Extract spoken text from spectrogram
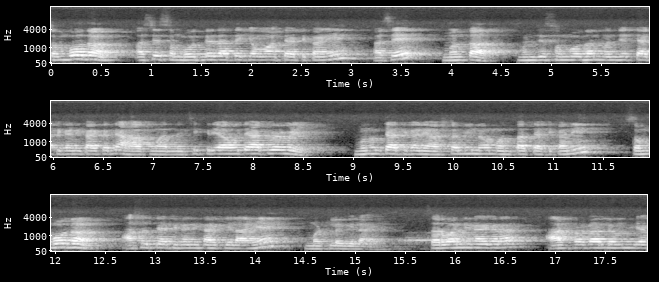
संबोधन असे संबोधले जाते किंवा त्या ठिकाणी असे म्हणतात. म्हणजे संबोधन म्हणजे त्या ठिकाणी काय करणे? हाक मारण्याची क्रिया होते आठव्या वेळी म्हणून त्या ठिकाणी अष्टमी न म्हणता त्या ठिकाणी संबोधन. असं त्या ठिकाणी काय केलं आहे? म्हटलं गेलं आहे. सर्वांनी काय करा? आठ प्रकार लिहून घ्या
